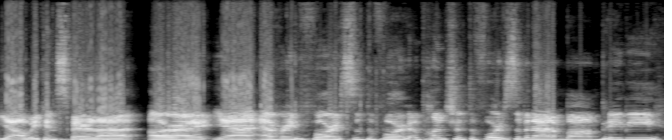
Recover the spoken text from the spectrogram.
Yeah, we can spare that. Alright, yeah, every force with the force, a punch with the force of an atom bomb, baby.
